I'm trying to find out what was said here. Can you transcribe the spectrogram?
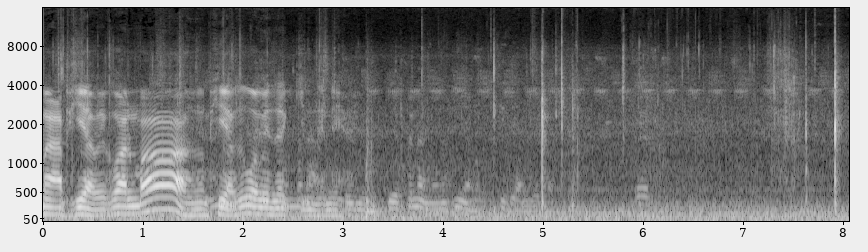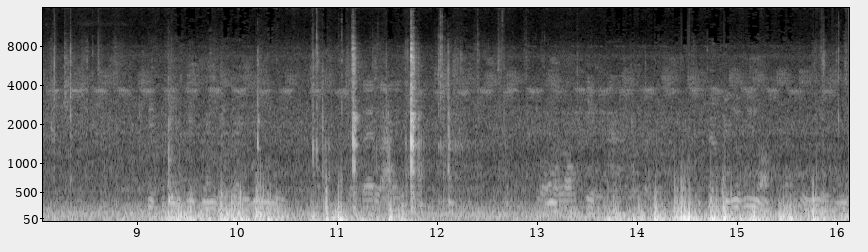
มาเพียไปก่อนบ่เพียคือว่าเป็นจะกินทีนี้เดี๋ยวฝรั่งเนี่ยที่เดียวเลยคิดคิดคิดมันก็เลยนี่ ได้หลายลองลองกินนะ จะไปอยู่ที่หนอกอยู่ที่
